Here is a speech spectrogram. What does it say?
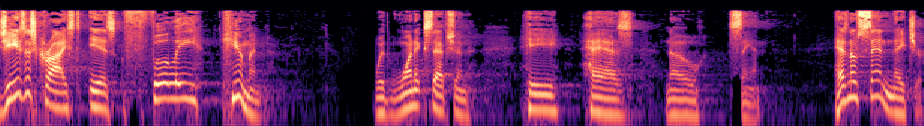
Jesus Christ is fully human, with one exception he has no sin. He has no sin nature.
